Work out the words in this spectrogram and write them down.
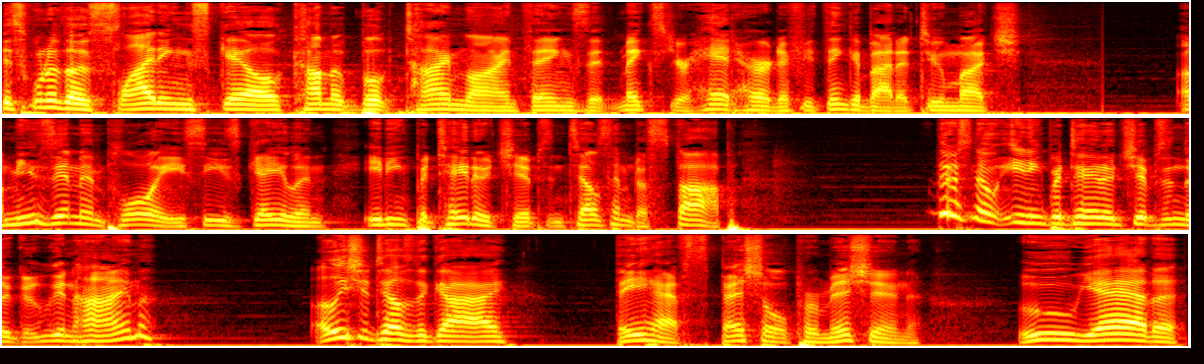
It's one of those sliding scale comic book timeline things that makes your head hurt if you think about it too much. A museum employee sees Galan eating potato chips and tells him to stop. There's no eating potato chips in the Guggenheim. Alicia tells the guy they have special permission. Ooh, yeah, the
